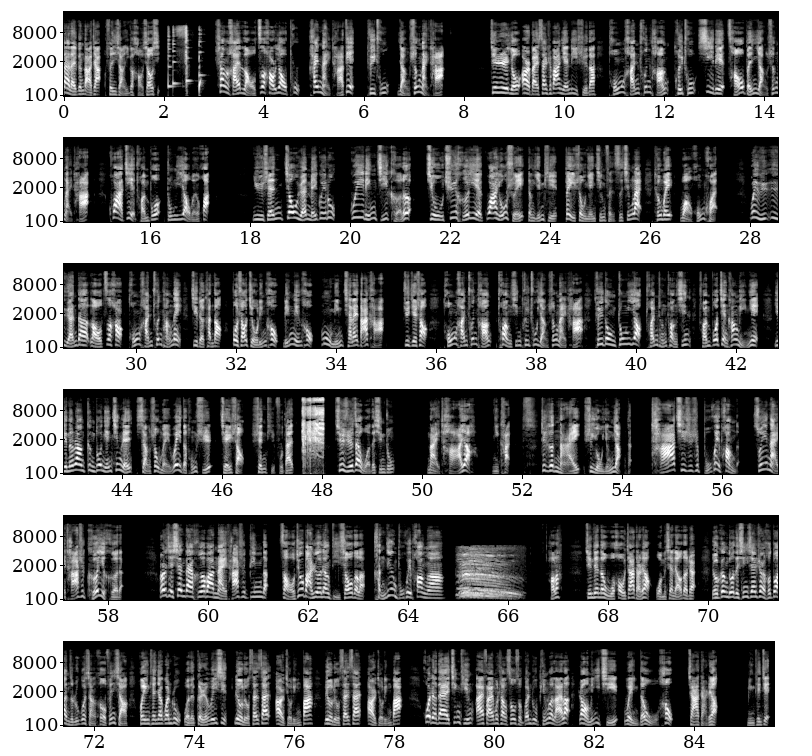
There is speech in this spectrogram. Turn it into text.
再来跟大家分享一个好消息：上海老字号药铺开奶茶店，推出养生奶茶。近日，有二百三十八年历史的同寒春堂推出系列草本养生奶茶，跨界传播中医药文化。女神胶原玫瑰露、龟苓吉可乐、九曲荷叶刮油水等饮品备受年轻粉丝青睐，成为网红款。位于豫园的老字号同寒春堂内，记者看到不少九零后、零零后慕名前来打卡。据介绍，同寒春堂创新推出养生奶茶，推动中医药传承创新，传播健康理念，也能让更多年轻人享受美味的同时减少身体负担。其实，在我的心中，奶茶呀，你看，这个奶是有营养的，茶其实是不会胖的，所以奶茶是可以喝的。而且现在喝吧，奶茶是冰的，早就把热量抵消的了，肯定不会胖啊。好了，今天的午后加点料，我们先聊到这儿。有更多的新鲜事儿和段子，如果想和我分享，欢迎添加关注我的个人微信六六三三二九零八六六三三二九零八，或者在蜻蜓 FM 上搜索关注“评论来了”，让我们一起为你的午后加点料。明天见。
